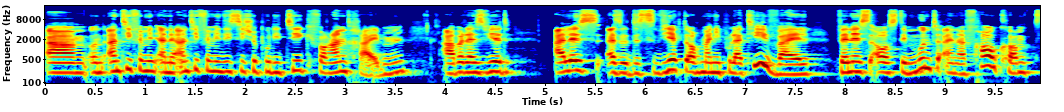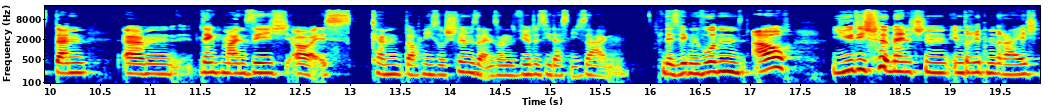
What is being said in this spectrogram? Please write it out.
ähm, und antifemi eine antifeministische Politik vorantreiben. Aber das wird alles, also das wirkt auch manipulativ, weil wenn es aus dem Mund einer Frau kommt, dann ähm, denkt man sich, oh, es kann doch nicht so schlimm sein, sonst würde sie das nicht sagen. Deswegen wurden auch jüdische Menschen im Dritten Reich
